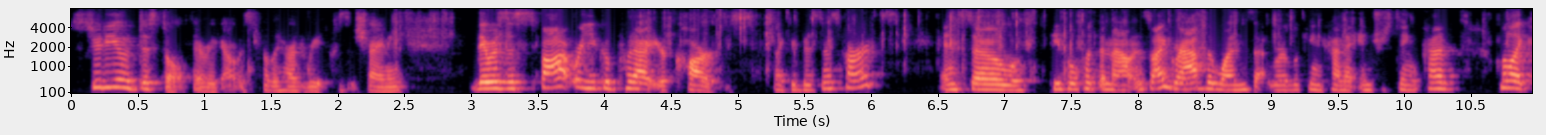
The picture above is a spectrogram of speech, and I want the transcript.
Studio Distal. There we go. It's really hard to read because it's shiny. There was a spot where you could put out your cards, like your business cards. And so people put them out. And so I grabbed the ones that were looking kind of interesting, kind of more like,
